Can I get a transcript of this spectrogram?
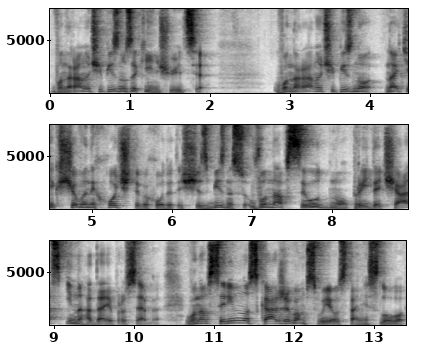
вона рано чи пізно закінчується вона рано чи пізно, навіть якщо ви не хочете виходити ще з бізнесу, вона все одно прийде час і нагадає про себе. Вона все рівно скаже вам своє останнє слово.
